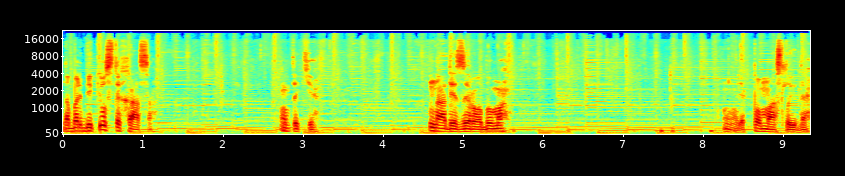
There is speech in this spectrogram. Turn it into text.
на барбекю з Техаса. Ось такі надрізи робимо. Як по маслу йде.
